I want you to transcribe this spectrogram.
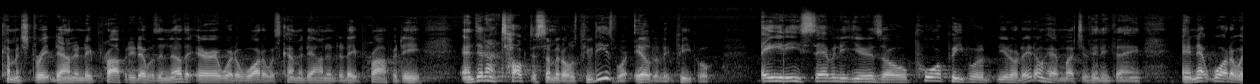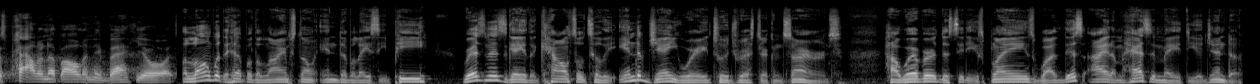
coming straight down into their property. There was another area where the water was coming down into their property. And then I talked to some of those people. These were elderly people. 80, 70 years old, poor people, you know, they don't have much of anything and that water was piling up all in their backyard. Along with the help of the Limestone NAACP, residents gave the council till the end of January to address their concerns. However, the city explains why this item hasn't made the agenda.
